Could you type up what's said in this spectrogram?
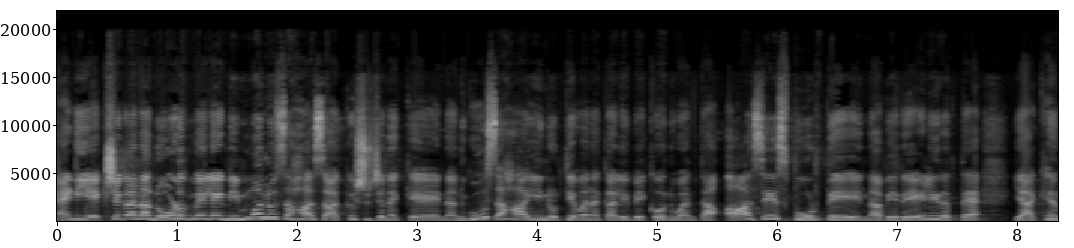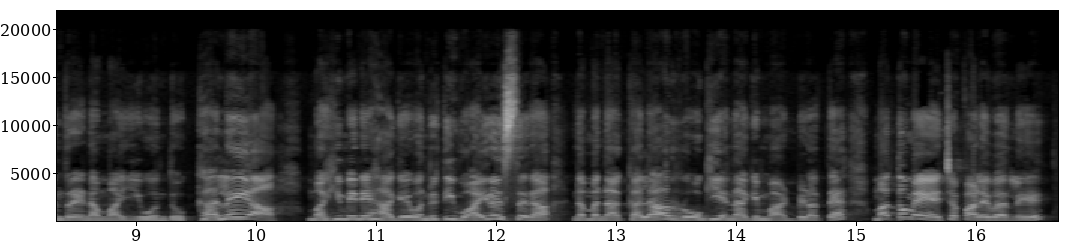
ಆ್ಯಂಡ್ ಈ ಯಕ್ಷಗಾನ ನೋಡಿದ್ಮೇಲೆ ನಿಮ್ಮಲ್ಲೂ ಸಹ ಸಾಕಷ್ಟು ಜನಕ್ಕೆ ನನಗೂ ಸಹ ಈ ನೃತ್ಯವನ್ನು ಕಲಿಬೇಕು ಅನ್ನುವಂಥ ಆಸೆ, ಸ್ಫೂರ್ತಿ ನವಿರೇಳಿರುತ್ತೆ ಯಾಕೆಂದರೆ ನಮ್ಮ ಈ ಒಂದು ಕಲೆಯ ಮಹಿಮೆನೇ ಹಾಗೆ ಒಂದು ರೀತಿ ವೈರಸ್ ಥರ ನಮ್ಮನ್ನು ಕಲಾ ರೋಗಿಯನ್ನಾಗಿ ಮಾಡಿಬಿಡತ್ತೆ. ಮತ್ತೊಮ್ಮೆ ಚಪ್ಪಾಳೆ ಬರಲಿ.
